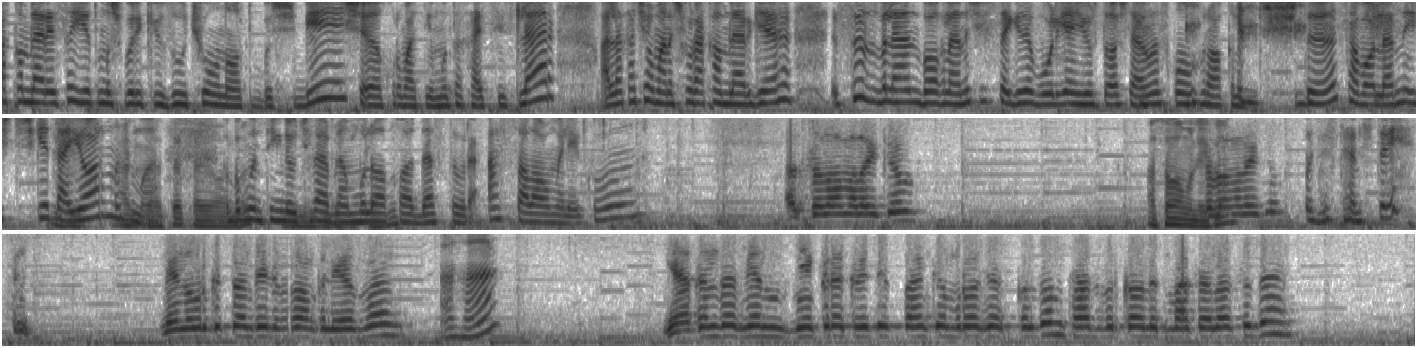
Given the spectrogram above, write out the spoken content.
raqamlar esa yetmish bir ikki yuz uch o'n oltmish besh hurmatli mutaxassislar. Allaqachon mana shu raqamlarga siz bilan bog'lanish istagida bo'lgan yurtdoshlarimiz qo'ng'iroq qilib tushdi savollarni eshitishga tayyormizmi Albatta, tayyormiz. bugun tinglovchilar bilan muloqot dasturi. Assalomu alaykum. Assalomu alaykum. Assalomu alaykum. Assalomu alaykum. O'zingiz tanishtiring. Men urgutdan telefon qilyapman. Aha yaqinda men mikrokredit bankka murojaat qildim tadbirkorlik masalasida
